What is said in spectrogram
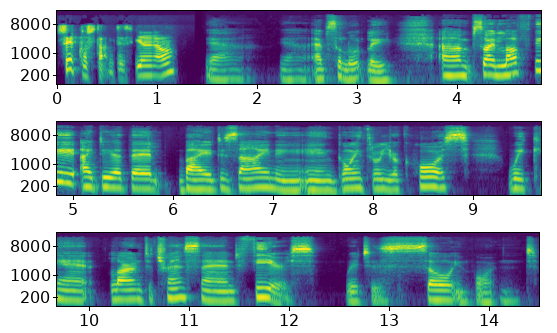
circumstances, you know? Yeah. Yeah, absolutely. Um, so I love the idea that by designing and going through your course, we can learn to transcend fears, which is so important.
